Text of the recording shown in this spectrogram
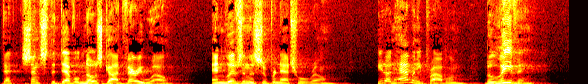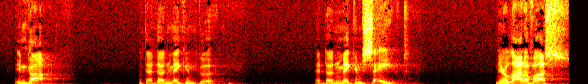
that since the devil knows God very well and lives in the supernatural realm, he doesn't have any problem believing in God. But that doesn't make him good. That doesn't make him saved. And there are a lot of us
